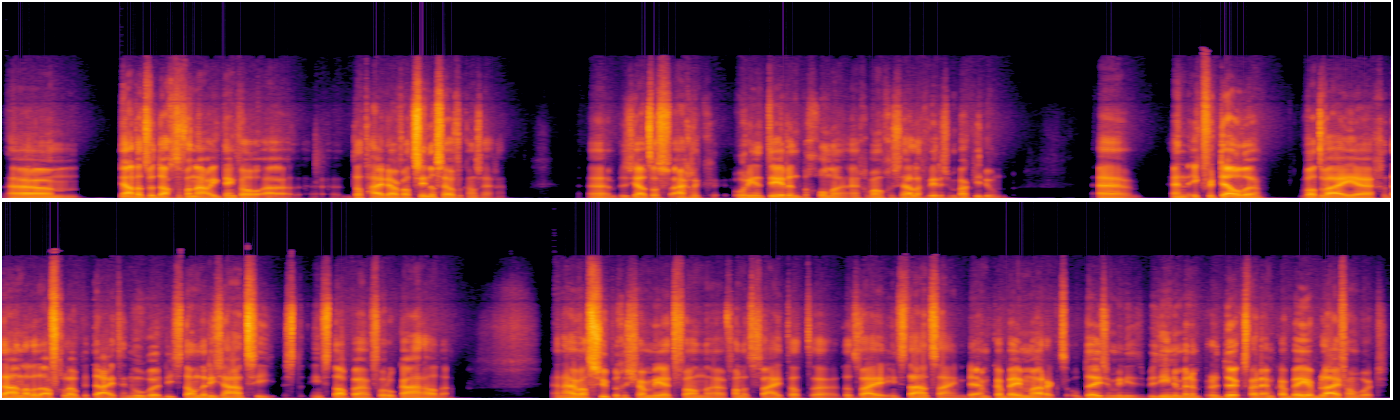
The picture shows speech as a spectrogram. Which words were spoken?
Ehm, ja, dat we dachten van nou, ik denk wel eh, dat hij daar wat zinnigs over kan zeggen. Dus ja, het was eigenlijk oriënterend begonnen en gewoon gezellig weer eens een bakje doen. En ik vertelde wat wij gedaan hadden de afgelopen tijd en hoe we die standaardisatie st- in stappen voor elkaar hadden. En hij was super gecharmeerd van, eh, van het feit dat, eh, dat wij in staat zijn de MKB-markt op deze manier te bedienen met een product waar de MKB'er blij van wordt.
